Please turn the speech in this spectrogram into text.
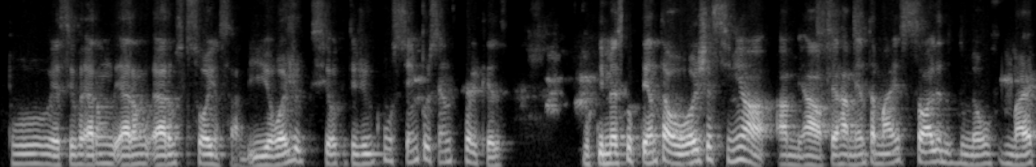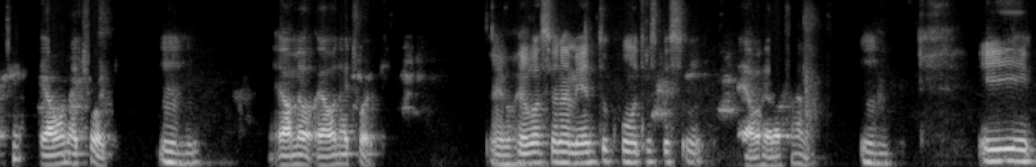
Tipo, esse era um, era, um, era um sonho, sabe? E hoje, se eu te digo com 100% de certeza, o que me sustenta hoje, assim, ó, a, a ferramenta mais sólida do meu marketing é o network. Uhum. É, o meu, é o network. É o relacionamento com outras pessoas. É o relacionamento. Uhum. E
